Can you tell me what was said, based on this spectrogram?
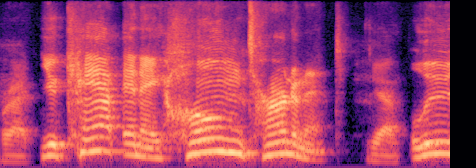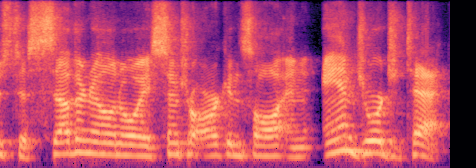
Right. You can't in a home tournament Yeah. lose to Southern Illinois, Central Arkansas, and and Georgia Tech.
